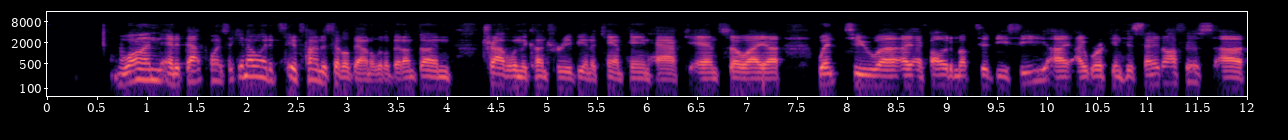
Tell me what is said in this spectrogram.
one and at that point it's like you know what it's it's time to settle down a little bit i'm done traveling the country being a campaign hack and so i uh, went to uh, I, I, followed him up to dc i, I worked in his senate office uh,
